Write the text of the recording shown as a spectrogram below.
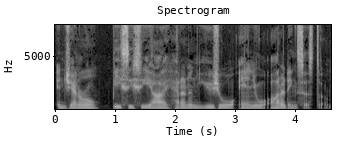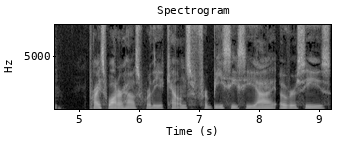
In general, BCCI had an unusual annual auditing system. Price Waterhouse were the accountants for BCCI overseas,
